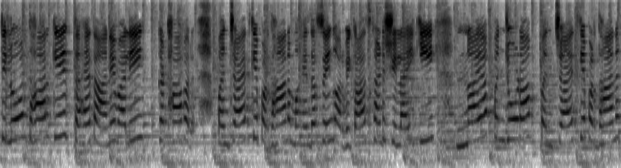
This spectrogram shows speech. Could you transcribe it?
तिलोरधार के तहत आने वाली कठावर पंचायत के प्रधान महेंद्र सिंह और विकास खंड शिलाई की नया पंजोड़ा पंचायत के प्रधान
